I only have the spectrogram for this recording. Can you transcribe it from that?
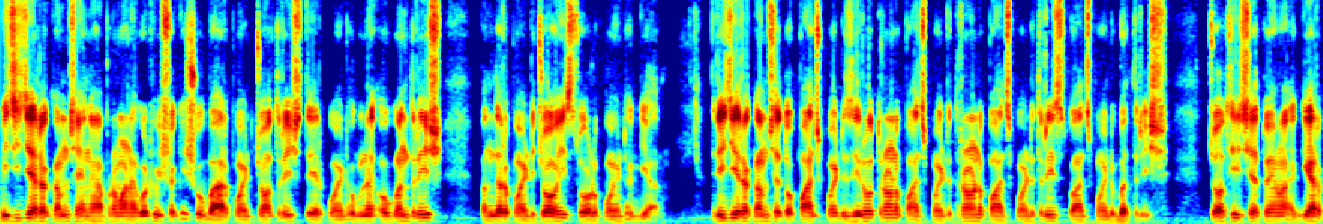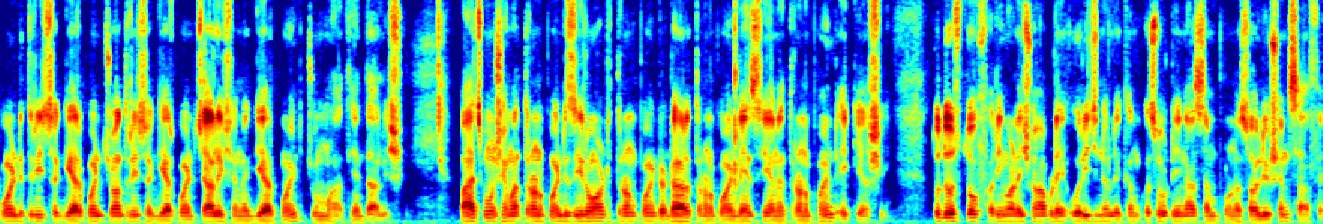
બીજી જે રકમ છે એને આ પ્રમાણે ગોઠવી શકીશું. બાર પોઈન્ટ ચોત્રીસ, તેર પોઈન્ટ ઓગણત્રીસ, પંદર પોઈન્ટ ચોવીસ, સોળ પોઈન્ટ અગિયાર. ત્રીજી રકમ છે તો પાંચ પોઈન્ટ ઝીરો ત્રણ, પાંચ પોઈન્ટ ત્રણ, પાંચ પોઈન્ટ ત્રીસ, પાંચ પોઈન્ટ બત્રીસ. ચોથી છે તો એમાં અગિયાર પોઈન્ટ ત્રીસ, અગિયાર પોઈન્ટ ચોત્રીસ, અગિયાર પોઈન્ટ ચાલીસ અને અગિયાર પોઈન્ટ ચુમ્મા તેતાલીસ પાંચમું છે એમાં ત્રણ પોઈન્ટ ઝીરો આઠ ત્રણ પોઈન્ટ અઢાર, ત્રણ પોઈન્ટ એંસી અને ત્રણ પોઈન્ટ એક્યાસી તો દોસ્તો, ફરી મળીશું આપણે ઓરિજિનલ એકમ કસોટીના સંપૂર્ણ સોલ્યુશન સાથે.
